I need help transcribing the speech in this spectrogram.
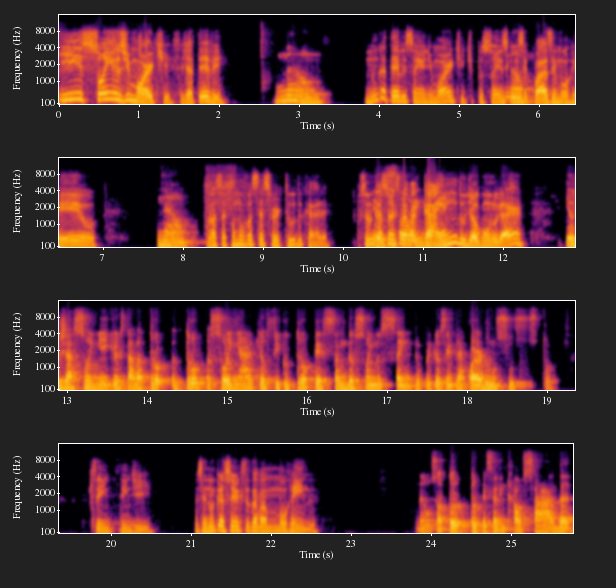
E sonhos de morte, você já teve? Não, Nunca teve sonho de morte? Tipo, sonhos que Não. você quase morreu? não. Nossa, como você é sortudo, cara. Você nunca Eu sonhou que estava caindo de algum lugar? Eu já sonhei que eu estava tro- tro- sonhar que eu fico tropeçando, eu sonho sempre, porque eu sempre acordo no susto. Sim, entendi. Você nunca sonhou que você estava morrendo? Não, só tro- tropeçando em calçada,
